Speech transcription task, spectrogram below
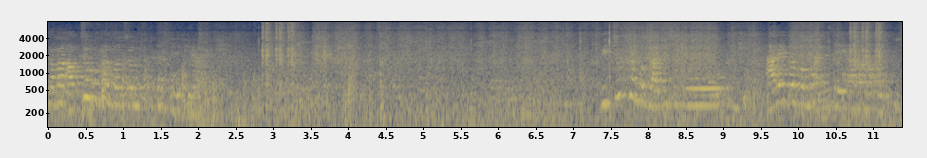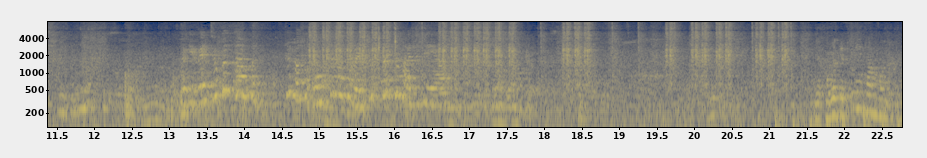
가방 앞쪽으로 한번 좀 부탁드릴게요. 위쪽 한번 봐주시고 아래도 한번 봐주세요. 여기 왼쪽 끝도 한번 틀어서 목 틀어서 왼쪽 끝도 봐주세요. 이제 가볍게 스윙스 한번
